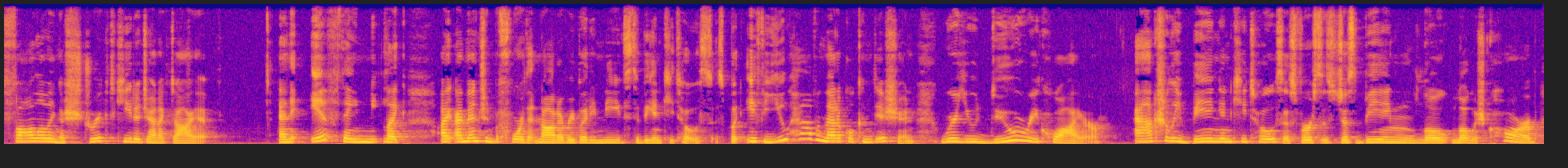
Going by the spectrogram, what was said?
following a strict ketogenic diet, and if they need, like I, I, mentioned before, that not everybody needs to be in ketosis, but if you have a medical condition where you do require actually being in ketosis versus just being low lowish carb,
